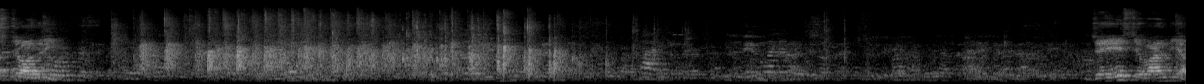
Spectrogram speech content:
हर्ष चौधरी जयेश जवान दिया।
